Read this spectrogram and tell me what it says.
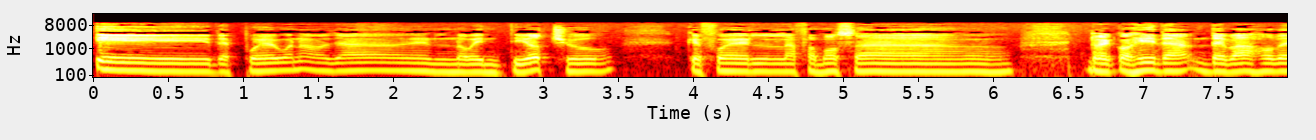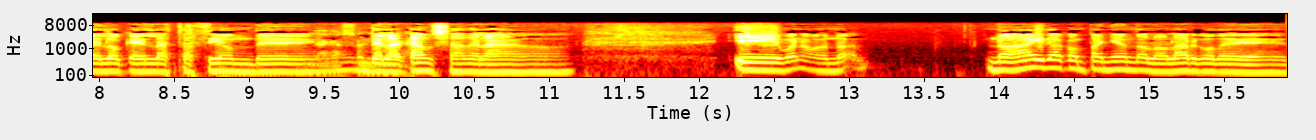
Y después, bueno, ya en el 98, que fue la famosa recogida debajo de lo que es la estación de la, de la Cansa, de la... Y bueno, nos ha ido acompañando a lo largo de,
